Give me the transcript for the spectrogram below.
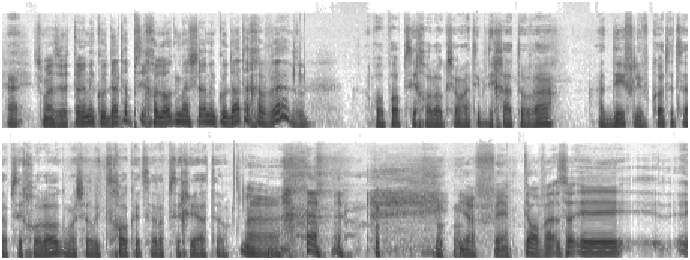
שמע זה יותר נקודת הפסיכולוג מאשר נקודת החבר. אפרופו פסיכולוג, שמעתי בדיחה טובה. עדיף לבכות אצל הפסיכולוג מאשר לצחוק אצל הפסיכיאטר. יפה. טוב, אז אה, אה,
